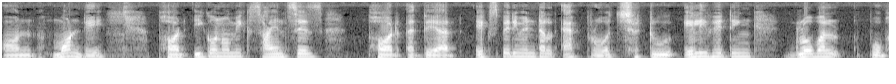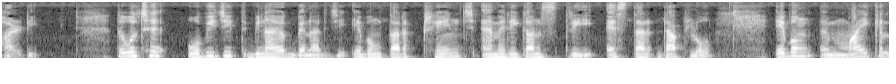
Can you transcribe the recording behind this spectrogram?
on Monday for Economic Sciences for their experimental approach to elevating global poverty. তো বলছে অভিজিৎ বিনায়ক ব্যানার্জি এবং তার ফ্রেঞ্চ আমেরিকান স্ত্রী এস্তার ডাফলো এবং মাইকেল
